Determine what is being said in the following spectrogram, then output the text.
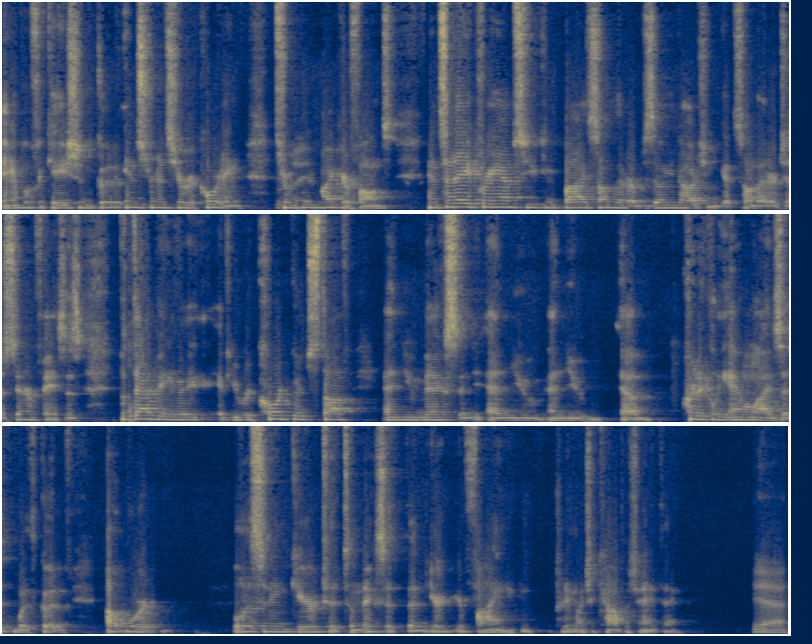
amplification, good instruments you're recording through good microphones. And today, preamps, you can buy some that are a bazillion dollars. You can get some that are just interfaces. But that being, the, if you record good stuff and you mix and and you and you uh, critically analyze it with good outward listening gear to, to mix it, then you're you're fine. You can pretty much accomplish anything. yeah.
